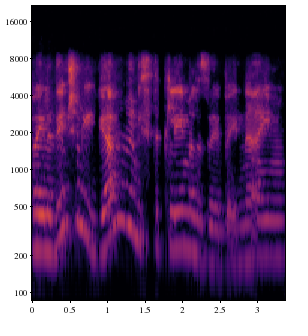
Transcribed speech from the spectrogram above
והילדים שלי, גם אם הם מסתכלים על זה בעיניים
